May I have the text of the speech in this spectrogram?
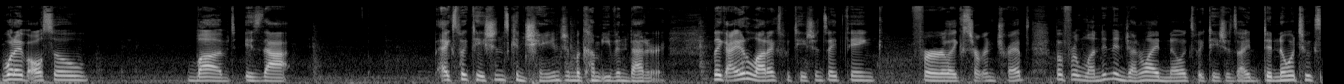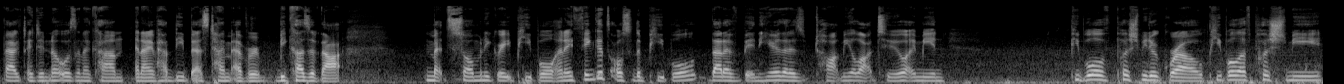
what I've also loved is that expectations can change and become even better. Like I had a lot of expectations, I think, for like certain trips, but for London in general, I had no expectations. I didn't know what to expect. I didn't know it was going to come, and I've had the best time ever because of that. Met so many great people, and I think it's also the people that have been here that has taught me a lot too. I mean, people have pushed me to grow. People have pushed me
